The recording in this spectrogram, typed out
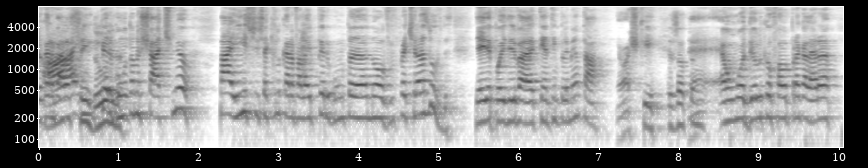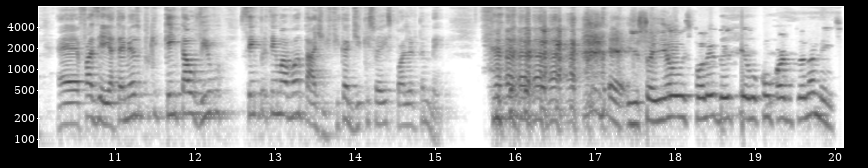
O cara ah, vai lá e dúvida. pergunta no chat, meu, ah, isso, isso, aquilo, o cara vai lá e pergunta no ao vivo para tirar as dúvidas. E aí depois ele vai lá e tenta implementar. Eu acho que é, é, um modelo que eu falo pra galera é, fazer. E até mesmo porque quem tá ao vivo sempre tem uma vantagem. Fica a dica, isso aí é spoiler também. é, isso aí é o spoiler 2 que eu concordo plenamente.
